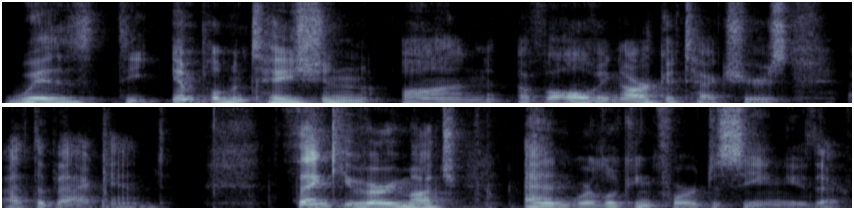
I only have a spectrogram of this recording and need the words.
with the implementation on evolving architectures at the back end. Thank you very much, and we're looking forward to seeing you there.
